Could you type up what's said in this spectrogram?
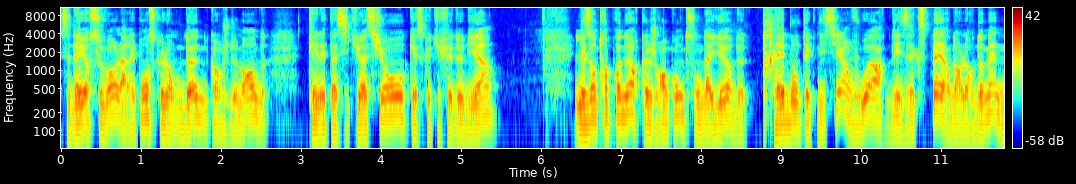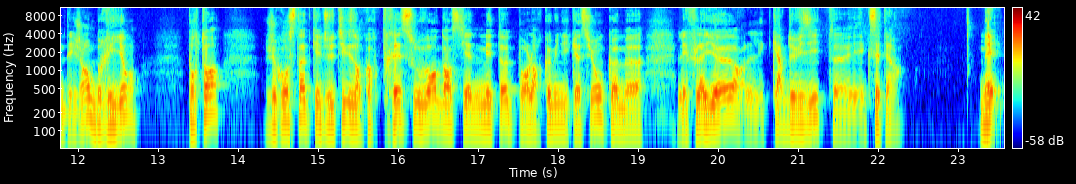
C'est d'ailleurs souvent la réponse que l'on me donne quand je demande quelle est ta situation, qu'est-ce que tu fais de bien? Les entrepreneurs que je rencontre sont d'ailleurs de très bons techniciens, voire des experts dans leur domaine, des gens brillants. Pourtant, je constate qu'ils utilisent encore très souvent d'anciennes méthodes pour leur communication, comme euh, les flyers, les cartes de visite, euh, etc. Mais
